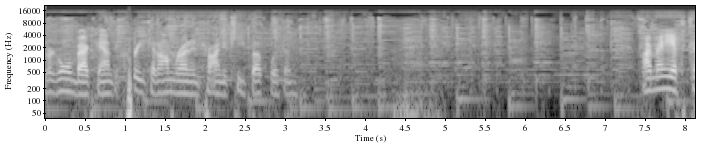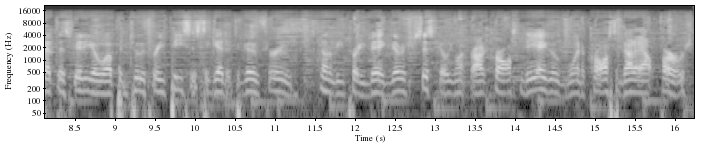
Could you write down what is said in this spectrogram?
We're going back down the creek and I'm running trying to keep up with them. I may have to cut this video up in two or three pieces to get it to go through. Going to be pretty big. There's Cisco, he went right across, Diego went across and got out first.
